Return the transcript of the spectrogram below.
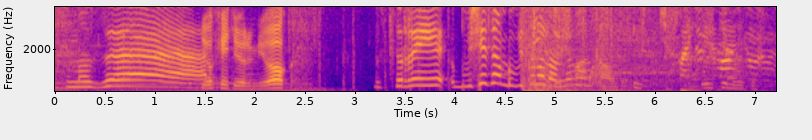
Ultim hazır. Yok ediyorum yok. Sırayı... Bir şey söyleyeyim bu bizim adam değil mi? Ultim hazır.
